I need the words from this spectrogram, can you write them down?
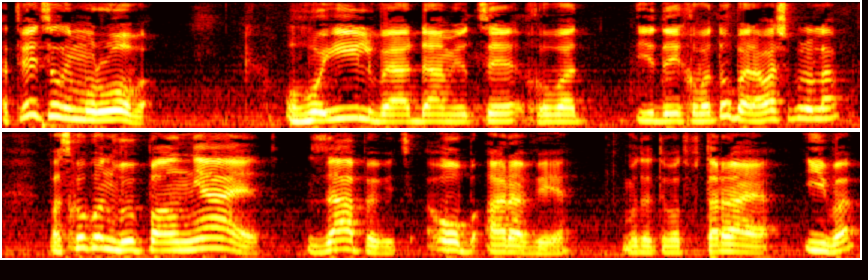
ответил ему Рова. Гоиль ве адам юце едей ховато бараваши Поскольку он выполняет заповедь об Араве, вот это вот вторая ива,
